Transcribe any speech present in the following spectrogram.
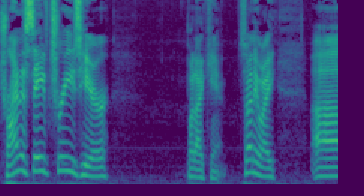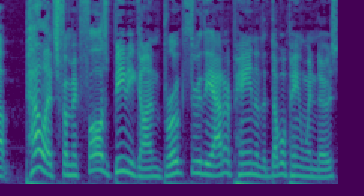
Trying to save trees here, but I can't. So anyway, uh, pellets from McFall's BB gun broke through the outer pane of the double pane windows,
